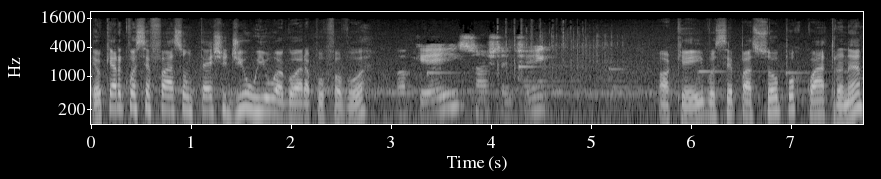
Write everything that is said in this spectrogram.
Eu quero que você faça um teste de Will agora, por favor. Ok, só um instantinho. Ok, você passou por 4, né?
